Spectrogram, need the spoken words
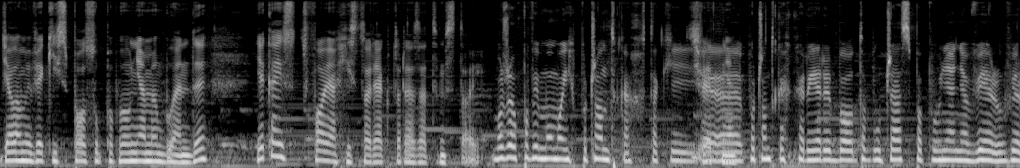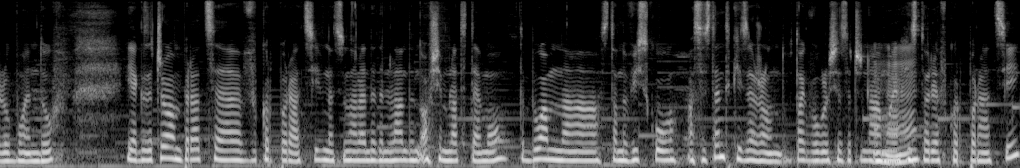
działamy w jakiś sposób, popełniamy błędy. Jaka jest Twoja historia, która za tym stoi? Może opowiem o moich początkach, takiej e, początkach kariery, bo to był czas popełniania wielu, wielu błędów. Jak zaczęłam pracę w korporacji w Nationale Nederlanden 8 lat temu, to byłam na stanowisku asystentki zarządu. Tak w ogóle się zaczynała mhm. moja historia w korporacji.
